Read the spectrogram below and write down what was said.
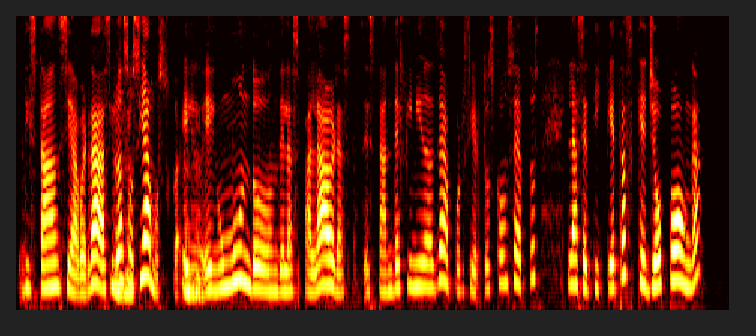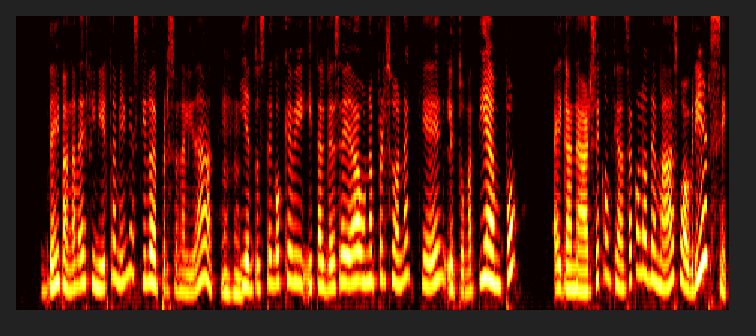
distancia, ¿verdad? Así lo asociamos. en, un mundo donde las palabras están definidas ya por ciertos conceptos, las etiquetas que yo ponga de van a definir también mi estilo de personalidad. Y entonces tengo que, y tal vez sea una persona que le toma tiempo eh, ganarse confianza con los demás o abrirse.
